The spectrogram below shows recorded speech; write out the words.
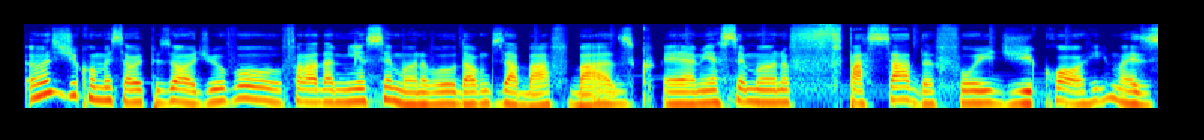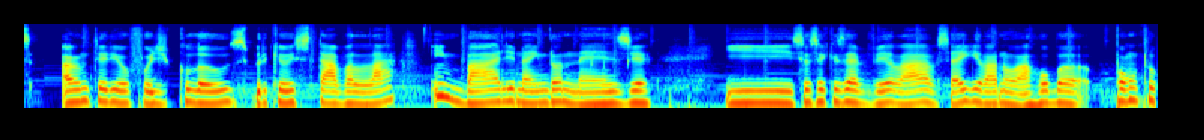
Antes de começar o episódio, eu vou falar da minha semana, vou dar um desabafo básico. É, a minha semana passada foi de corre, mas a anterior foi de close, porque eu estava lá em Bali, na Indonésia, e se você quiser ver lá, segue lá no arroba ponto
